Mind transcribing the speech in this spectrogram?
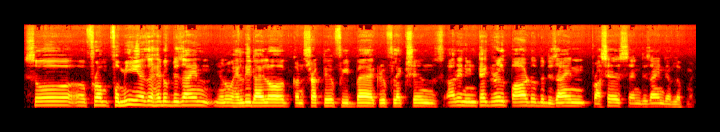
So uh, from for me as a head of design you know healthy dialogue constructive feedback reflections are an integral part of the design process and design development.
